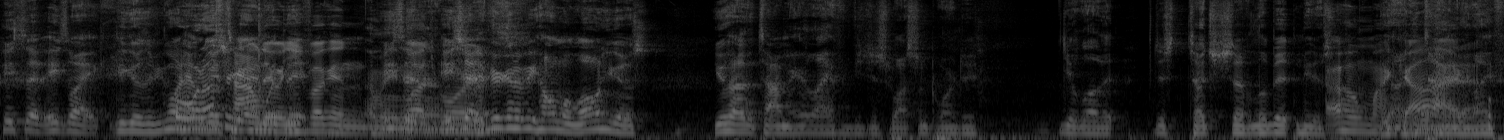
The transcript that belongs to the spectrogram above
He said he's like he goes if you Well, want to what have else a good time gonna with you it. fucking? I mean, He said, he said if you're gonna be home alone, he goes, you'll have the time of your life if you just watch some porn, dude. You'll love it. Just touch yourself a little bit. And he goes, Oh my "You'll have the time god! life."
